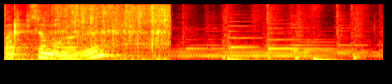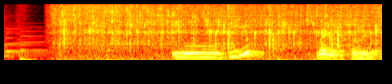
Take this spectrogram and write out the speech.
പച്ചമുളക് ഇഞ്ചി വെളുത്തുള്ളി.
